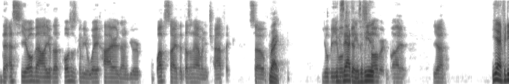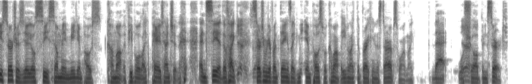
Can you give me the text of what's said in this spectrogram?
the SEO value of that post is going to be way higher than your website that doesn't have any traffic. So right, you'll be able exactly. to get discovered you, by yeah. Yeah, if you do searches, you'll see so many Medium posts come up. If people like pay attention and see it, they're like yeah, exactly. searching for different things. Like Medium posts will come up, even like the breaking the startups one, like that will yeah. show up in search.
